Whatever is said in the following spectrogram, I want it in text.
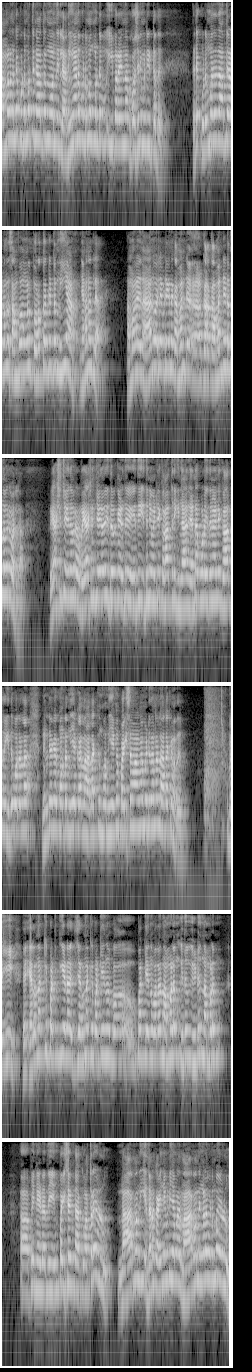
നമ്മൾ നിന്റെ കുടുംബത്തിനകത്തൊന്നും വന്നില്ല. നീയാണ് കുടുംബം കൊണ്ട് ഈ പറയുന്ന സോഷ്യൽ മീഡിയ ഇട്ടത്. നിന്റെ കുടുംബത്തിനകത്ത് കിടന്ന സംഭവങ്ങൾ പുറത്തോട്ടിട്ട് നീയാണ്. ഞാനല്ല. നമ്മൾ ഞാനും അല്ല ഇവിടെ ഇങ്ങനെ കമന്റ് കമന്റ് ഇടുന്നവരുമല്ല. റിയാക്ഷൻ ചെയ്യുന്നവർ റിയാക്ഷൻ ചെയ്യുന്നത് ഇതൊക്കെ ഇത് ഇത് ഇതിന് വേണ്ടി കാത്തിരിക്കും. ഞാൻ എന്നെ പോലെ ഇതിന് വേണ്ടി കാത്തിരിക്കും. ഇതുപോലുള്ള നിന്റെയൊക്കെ കൊണ്ട് നീയൊക്കെ അലക്കുമ്പോൾ നീയൊക്കെ പൈസ വാങ്ങാൻ വേണ്ടി തന്നെയല്ല അലക്കണത്. അപ്പോൾ ഈ ഇലനക്കി പട്ടികയുടെ ചെറുനക്കി പട്ടിയെന്ന് പട്ടിയെന്ന് പോലെ നമ്മളും ഇത് ഇടും നമ്മളും പിന്നീട് എന്ത് ചെയ്യും? പൈസ ഉണ്ടാക്കും. അത്രേ ഉള്ളൂ. നാരണ നീ ഇതാണ് കഴിഞ്ഞ വീട് ഞാൻ പറയാം നാരണ നിങ്ങളെ വിടുമ്പേ ഉള്ളൂ.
